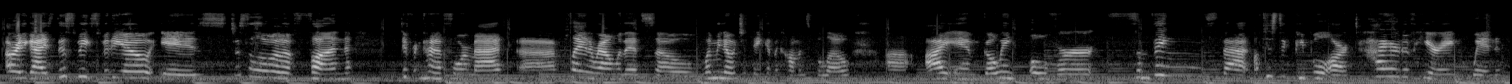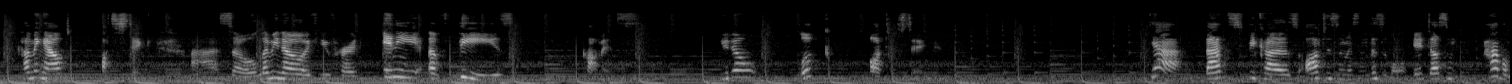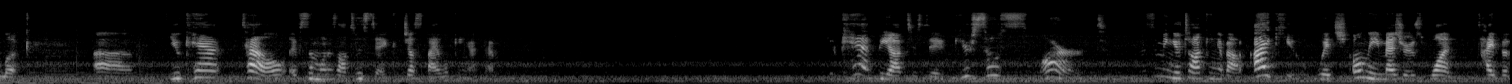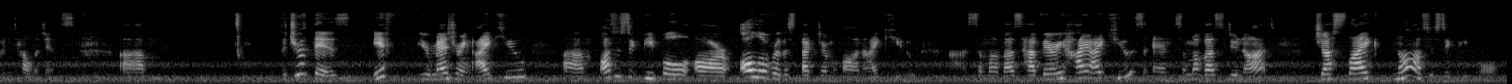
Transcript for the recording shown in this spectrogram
Alrighty guys, this week's video is just a little bit of fun, different kind of format, uh, playing around with it, so let me know what you think in the comments below. Uh, I am going over some things that autistic people are tired of hearing when coming out autistic. Uh, so let me know if you've heard any of these comments. You don't look autistic. Yeah, that's because autism is invisible. It doesn't have a look. Uh, you can't tell if someone is autistic just by looking at them. You can't be autistic. You're so smart. Assuming you're talking about IQ, which only measures one type of intelligence. Um, the truth is, if you're measuring IQ, um, autistic people are all over the spectrum on IQ. Uh, some of us have very high IQs, and some of us do not just like non-autistic people.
